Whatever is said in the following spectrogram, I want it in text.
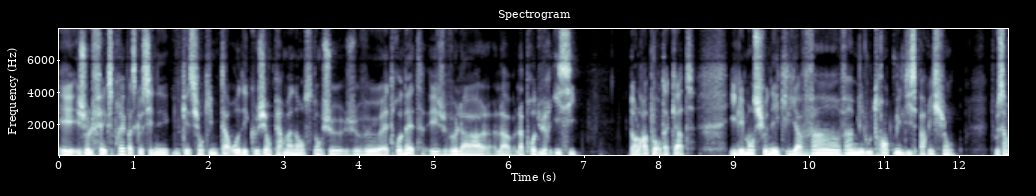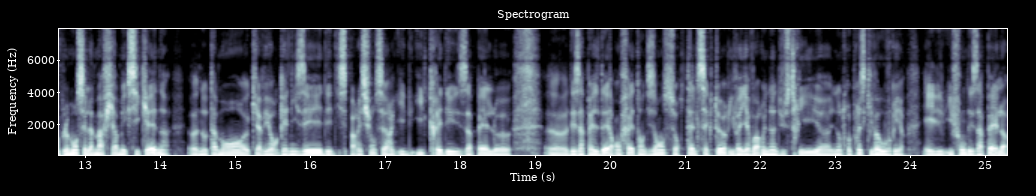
Et je le fais exprès parce que c'est une, question qui me taraude et que j'ai en permanence. Donc je, veux être honnête et je veux la produire ici. Dans le rapport d'ACAT, il est mentionné qu'il y a 20, 20 000 ou 30 000 disparitions tout simplement, c'est la mafia mexicaine, euh, notamment, euh, qui avait organisé des disparitions. C'est-à-dire, il, crée des appels, euh, des appels d'air, en fait, en disant sur tel secteur, il va y avoir une industrie, une entreprise qui va ouvrir. Et ils, font des appels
